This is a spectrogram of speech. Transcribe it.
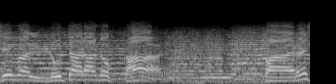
જેવા લૂંટારાનો કાળ. પારસ.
